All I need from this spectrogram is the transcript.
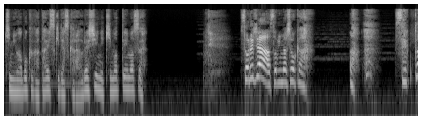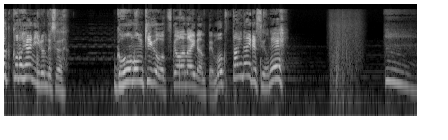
君は僕が大好きですから嬉しいに決まっています。それじゃあ遊びましょうか。あ、せっかくこの部屋にいるんです。拷問器具を使わないなんてもったいないですよね。ふん。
